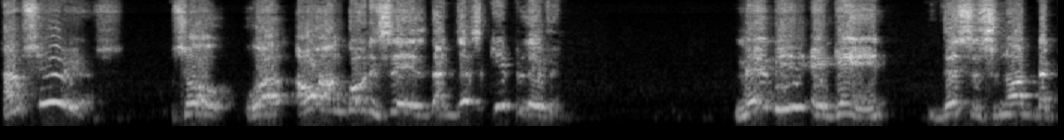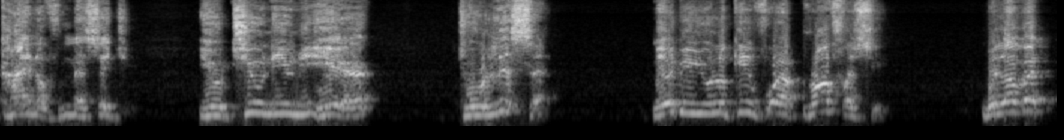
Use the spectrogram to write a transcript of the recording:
I'm serious. So, well, all I'm going to say is that just keep living. Maybe, again, this is not the kind of message you tune in here to listen. Maybe you're looking for a prophecy. Beloved,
